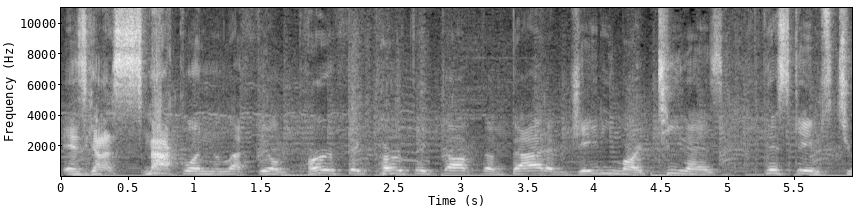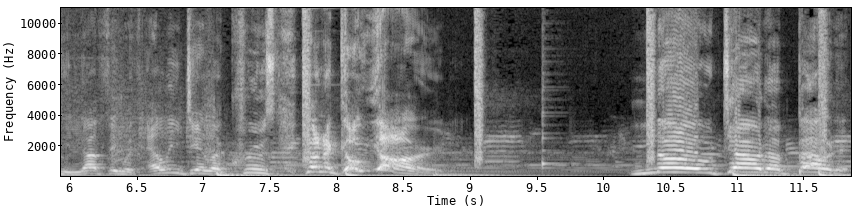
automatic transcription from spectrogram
is going to smack one in the left field. Perfect, perfect off the bat of JD Martinez. This game's 2 0 with Elly De La Cruz going to go yard. No doubt about it,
